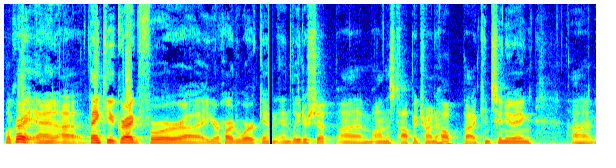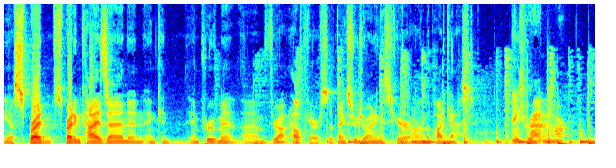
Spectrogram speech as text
Well, great, and uh, thank you, Greg, for uh, your hard work and, and leadership um, on this topic, trying to help uh, continuing, um, you know, spread spreading kaizen and, and con- improvement um, throughout healthcare. So, thanks for joining us here on the podcast. Thanks for having me, Mark.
